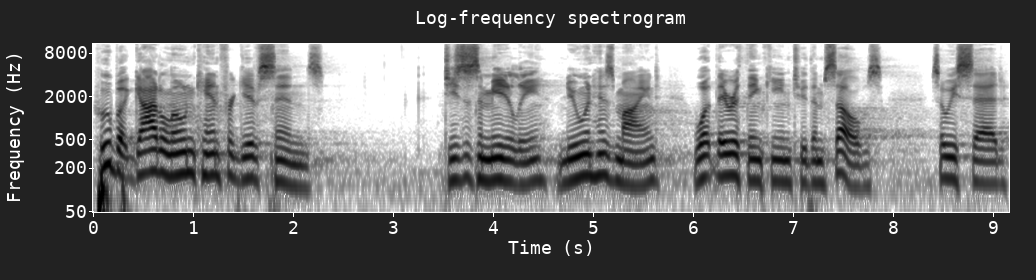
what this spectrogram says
Who but God alone can forgive sins? Jesus immediately knew in his mind what they were thinking to themselves. So he said,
